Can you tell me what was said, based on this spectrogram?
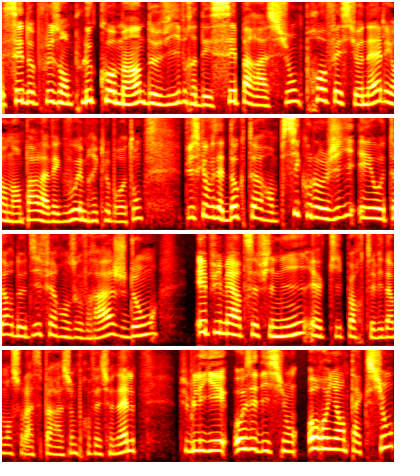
c'est de plus en plus commun de vivre des séparations professionnelles. Et on en parle avec vous, Émeric Le Breton, puisque vous êtes docteur en psychologie et auteur de différents ouvrages, dont Et puis merde, c'est fini, euh, qui porte évidemment sur la séparation professionnelle publié aux éditions Orientation.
